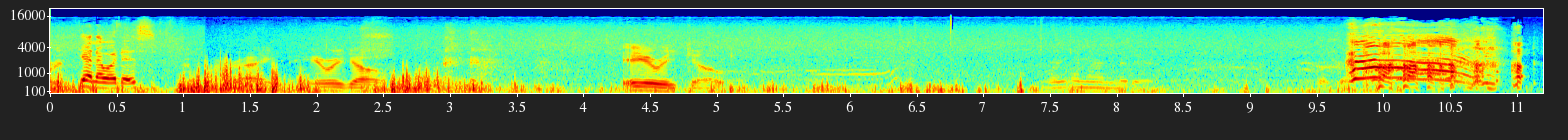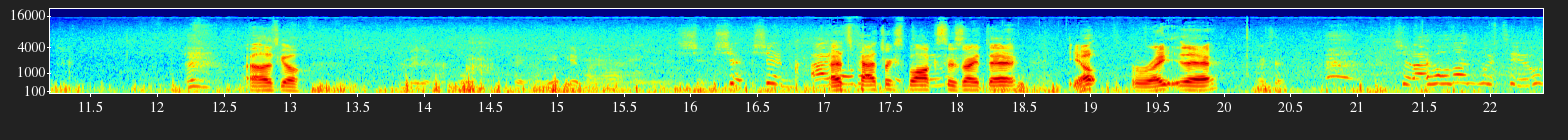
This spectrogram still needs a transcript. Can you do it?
recording. Yeah, no, it is. Alright, here we go. Here we go. Right when we're in midair. Alright, let's go. Midair. Hey, I need to get my arm over here. Should, should That's Patrick's on to boxers right there. Yep, right there. Okay. Should I hold on to it too?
